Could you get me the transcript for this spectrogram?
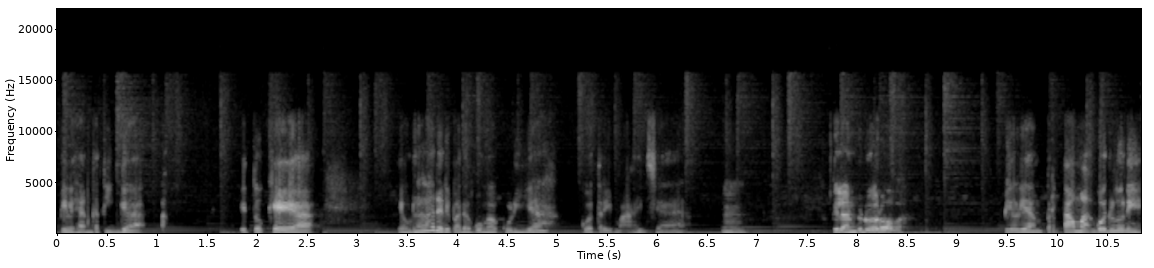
pilihan ketiga. Itu kayak ya udahlah daripada gue nggak kuliah gue terima aja Hmm. Pilihan kedua lo apa? pilihan pertama gue dulu nih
